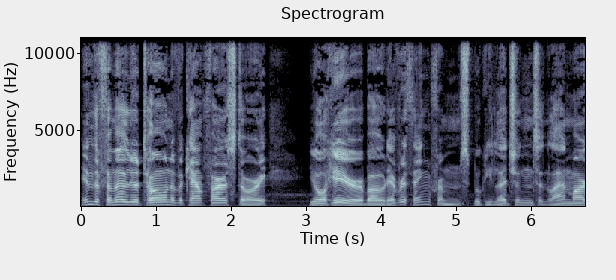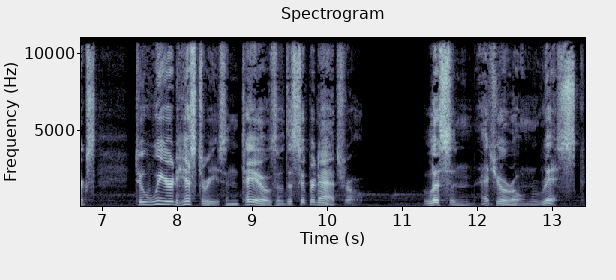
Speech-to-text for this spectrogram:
In the familiar tone of a campfire story, you'll hear about everything from spooky legends and landmarks to weird histories and tales of the supernatural. Listen at your own risk.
